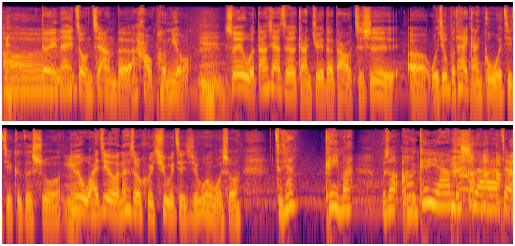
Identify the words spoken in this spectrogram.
哦 对那一种这样的好朋友，嗯所以我当下只有感觉得到，只是呃，我就不太敢跟我姐姐哥哥说，因为我还记得我那时候回去，我姐姐就问我说：“怎样？可以吗？”我说：“啊，可以啊，没事啊。”这样，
